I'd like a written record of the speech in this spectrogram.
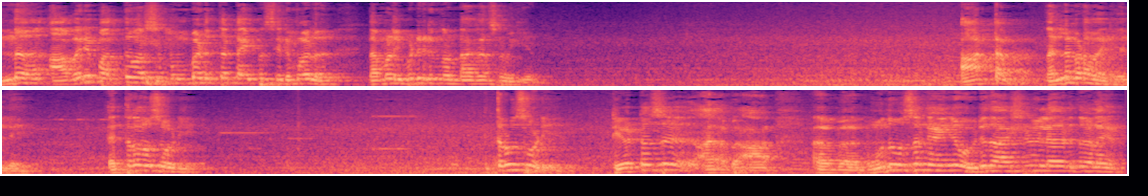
ഇന്ന് അവർ പത്ത് വർഷം മുമ്പ് എടുത്ത ടൈപ്പ് സിനിമകൾ നമ്മൾ ഇവിടെ ഇരുന്ന് ഉണ്ടാക്കാൻ ശ്രമിക്കുകയാണ്. ആട്ടം നല്ല പടമായിരുന്നല്ലേ? എത്ര ദിവസം ഓടി? എത്ര ദിവസം ഓടി? തിയേറ്റേഴ്സ് മൂന്ന് ദിവസം കഴിഞ്ഞ് ഒരു ദാക്ഷിണ്യം ഇല്ലാതെ എടുത്ത് കളയാണ്.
